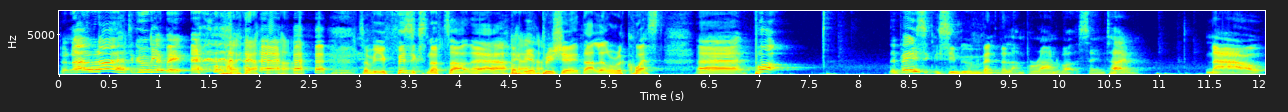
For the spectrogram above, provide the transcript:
Don't know, but I had to Google it, mate. so for you physics nuts out there, I hope you appreciate that little request. Uh, but they basically seem to have invented the lamp around about the same time. Now,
